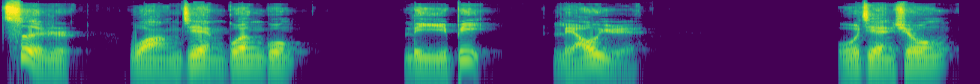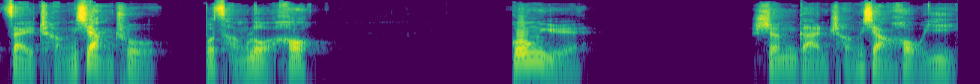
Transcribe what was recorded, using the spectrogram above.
次日往见关公，礼毕，辽曰：“吾见兄在丞相处，不曾落后。”公曰：“深感丞相厚意，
